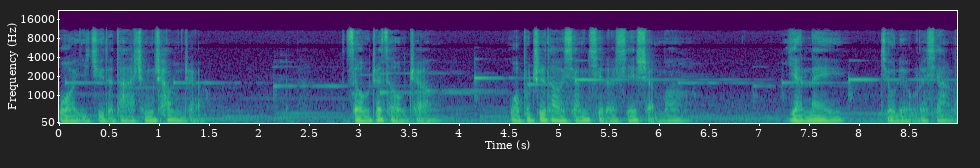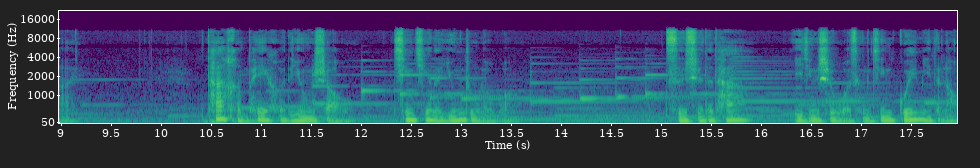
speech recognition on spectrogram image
我一句的大声唱着。走着走着，我不知道想起了些什么，眼泪。就留了下来。他很配合的用手轻轻的拥住了我。此时的他已经是我曾经闺蜜的老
